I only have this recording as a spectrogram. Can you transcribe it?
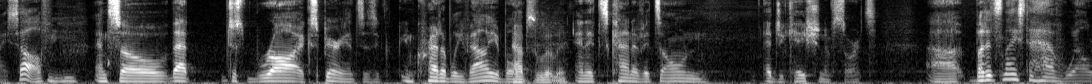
myself, Mm-hmm. and so that just raw experience is incredibly valuable. Absolutely. And it's kind of its own education of sorts. Uh, but it's nice to have well.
